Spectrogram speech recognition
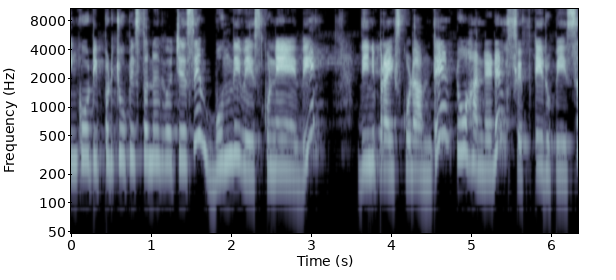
ఇంకోటి ఇప్పుడు చూపిస్తున్నది వచ్చేసి బూందీ వేసుకునేది. దీని ప్రైస్ కూడా అంతే two hundred and fifty rupees.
